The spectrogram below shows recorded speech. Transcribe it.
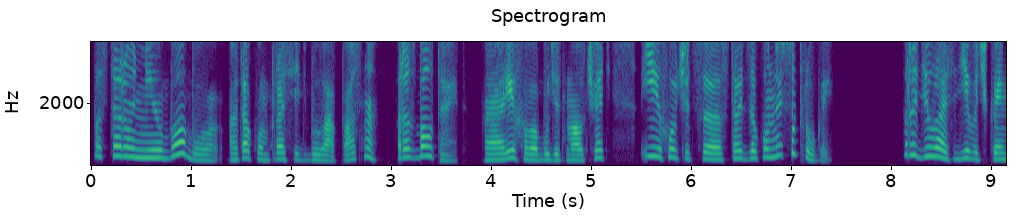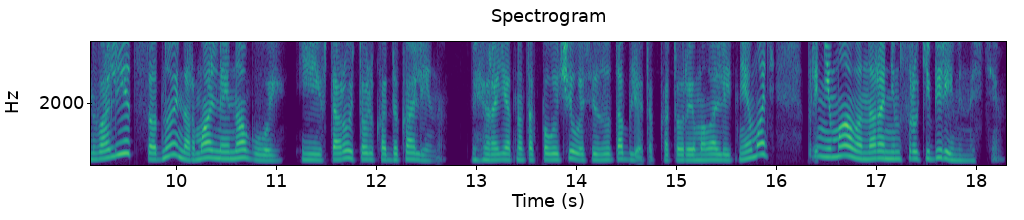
Постороннюю бабу о таком просить было опасно, разболтает, а Орехова будет молчать, ей хочется стать законной супругой. Родилась девочка-инвалид с одной нормальной ногой и второй только до колена. Вероятно, так получилось из-за таблеток, которые малолетняя мать принимала на раннем сроке беременности.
